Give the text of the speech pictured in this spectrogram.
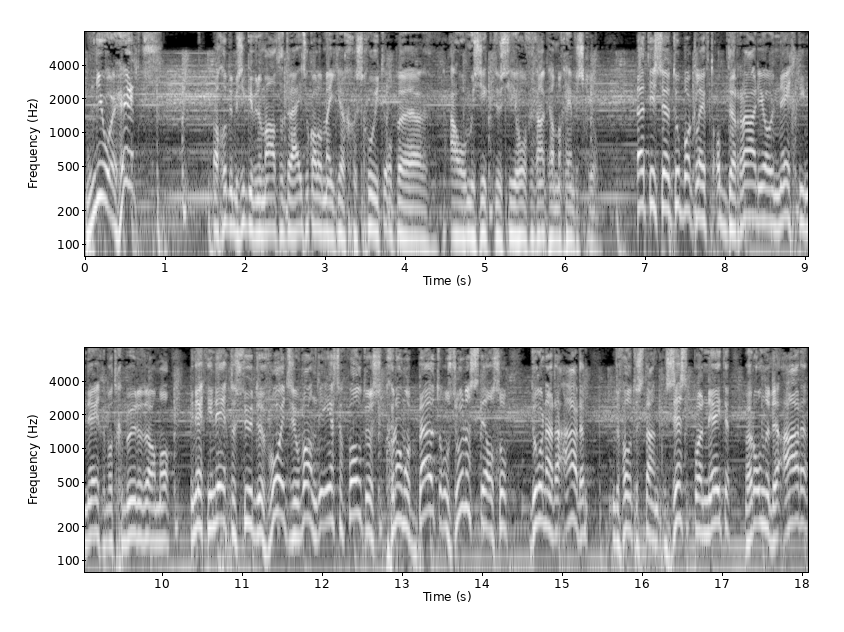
nieuwe hits. Maar goed, de muziek die we normaal te draaien is ook al een beetje geschoeid op eh, oude muziek. Dus hier hoort waarschijnlijk helemaal geen verschil. Het is uh, Toepak leeft op de radio in 1990. Wat gebeurde er allemaal? In 1990 stuurde de Voyager 1 de eerste foto's genomen buiten ons zonnestelsel door naar de aarde. Op de foto's staan zes planeten, waaronder de aarde,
